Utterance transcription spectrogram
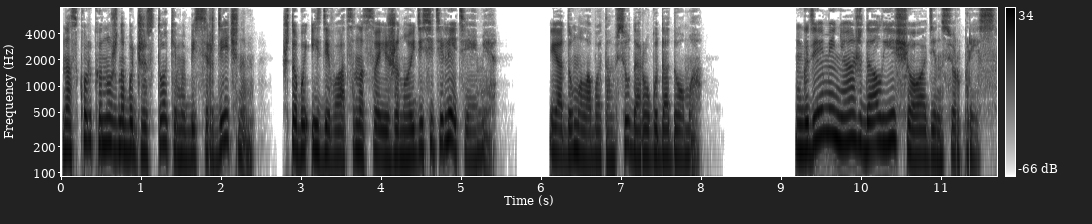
Насколько нужно быть жестоким и бессердечным, чтобы издеваться над своей женой десятилетиями. Я думал об этом всю дорогу до дома. Где меня ждал еще один сюрприз.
